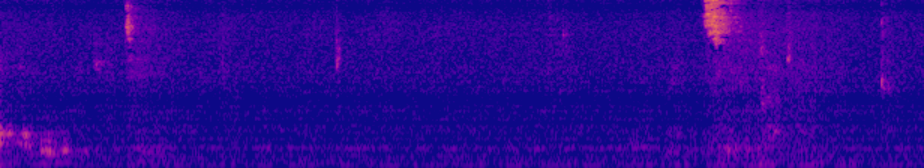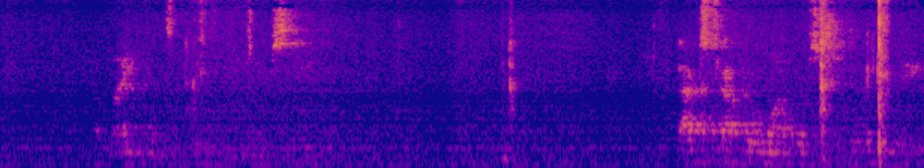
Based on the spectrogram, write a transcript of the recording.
But the movement continued. Let's see if we got that. The language of people understand. Acts chapter 1, verses 4 to 8.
